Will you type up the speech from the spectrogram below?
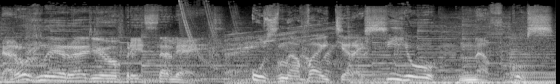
Дорожное радио представляет Узнавайте Россию на вкус.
